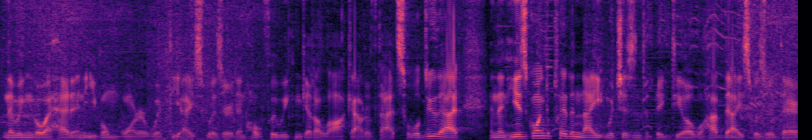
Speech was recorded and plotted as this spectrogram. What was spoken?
And then we can go ahead and Evo Mortar with the Ice Wizard, and hopefully we can get a lock out of that. So we'll do that. And then he is going to play the Knight, which isn't a big deal. We'll have the Ice Wizard there.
